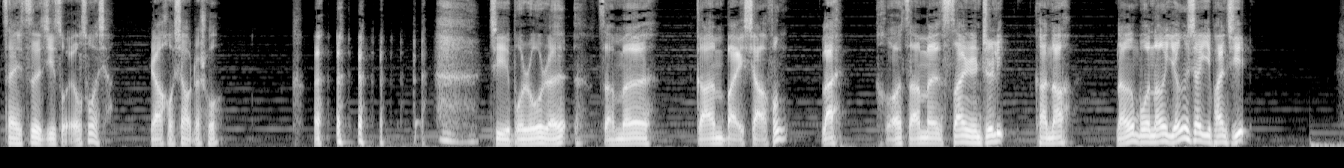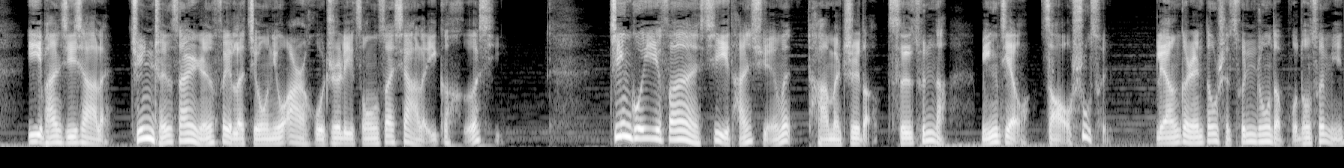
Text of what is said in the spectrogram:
在自己左右坐下，然后笑着说：“技不如人，咱们甘拜下风，来合咱们三人之力，看呐，能不能赢下一盘棋。”一盘棋下来，君臣三人费了九牛二虎之力，总算下了一个和棋。经过一番细谈询问，他们知道此村呢名叫枣树村，两个人都是村中的普通村民。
